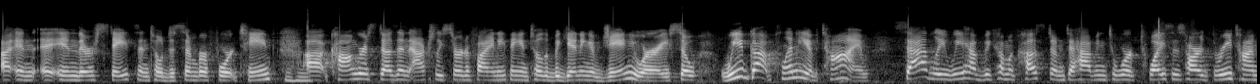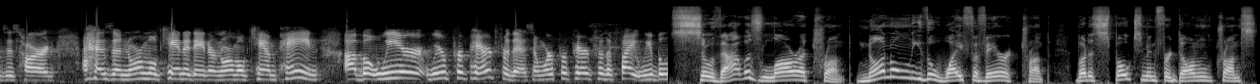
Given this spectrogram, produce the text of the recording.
uh, in in their states until December 14th. Mm-hmm. Uh, Congress doesn't actually certify anything until the beginning of January, so we've got plenty of time sadly, we have become accustomed to having to work twice as hard, three times as hard as a normal candidate or normal campaign. Uh, but we're we're prepared for this, and we're prepared for the fight. We believe. So that was Lara Trump, not only the wife of Eric Trump, but a spokesman for Donald Trump's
